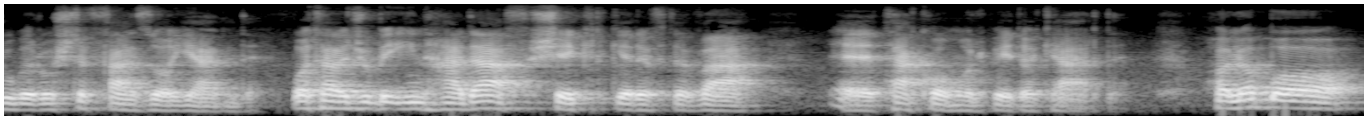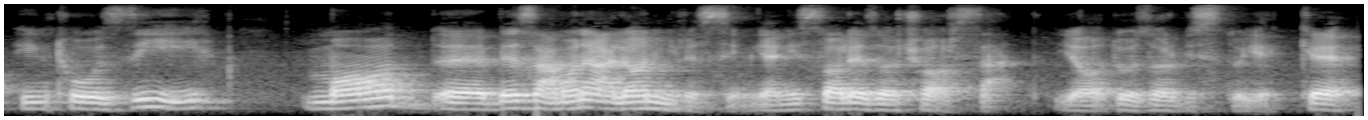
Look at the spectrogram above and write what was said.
رو به رشد فزاینده. با توجه به این هدف شکل گرفته و تکامل پیدا کرده. حالا با این توضیح ما به زمان الان می‌رسیم یعنی سال 1400 یا 2021 که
